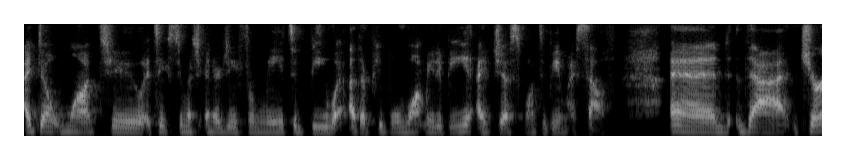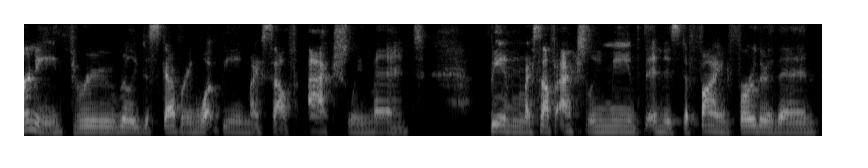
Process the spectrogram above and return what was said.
I don't want to, it takes too much energy for me to be what other people want me to be. I just want to be myself. And that journey through really discovering what being myself actually meant being myself actually means and is defined further than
